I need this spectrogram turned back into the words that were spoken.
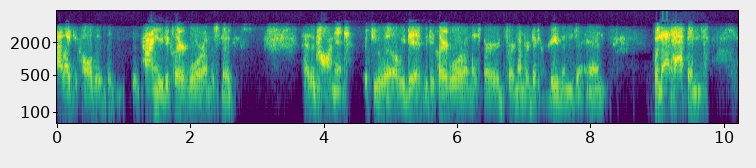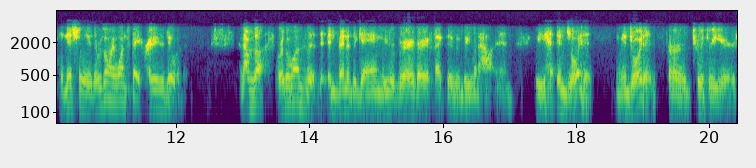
I like to call the, the, the time we declared war on the goose as a continent, if you will. We did. We declared war on this bird for a number of different reasons. And when that happened, initially there was only one state ready to deal with it, and that was us. We're the ones that invented the game. We were very, very effective, and we went out and we enjoyed it we enjoyed it for two or three years.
